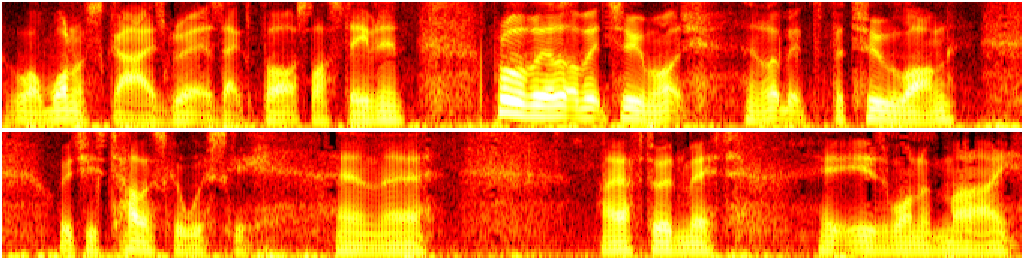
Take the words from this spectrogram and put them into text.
Well, one of Skye's greatest exports last evening. Probably a little bit too much and a little bit for too long, which is Talisker whiskey. And uh, I have to admit, it is one of my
